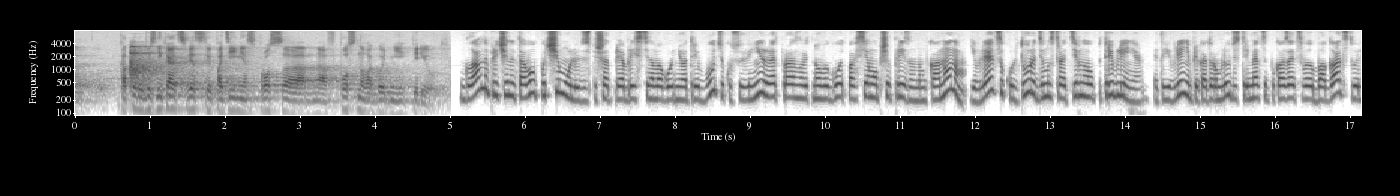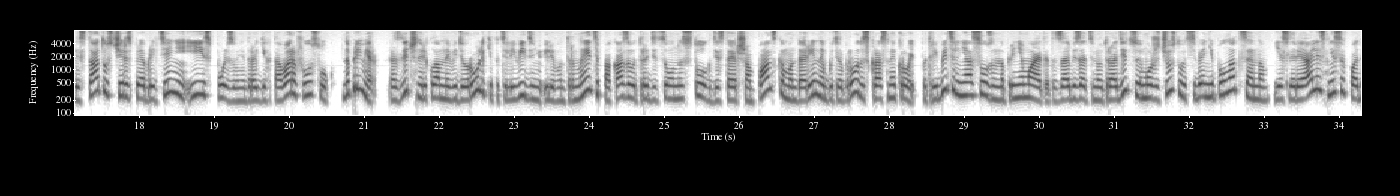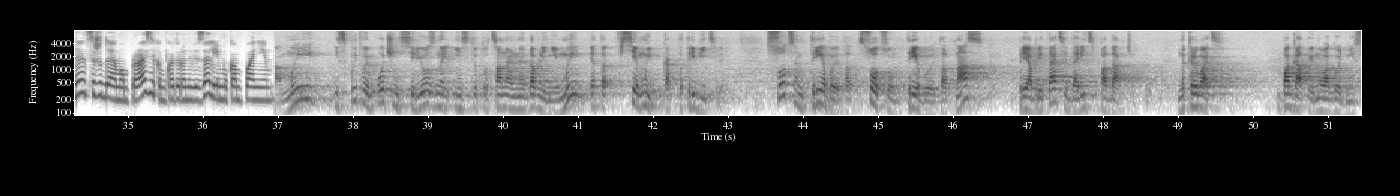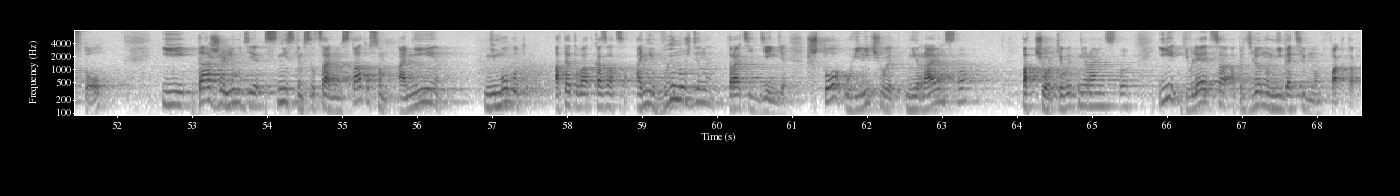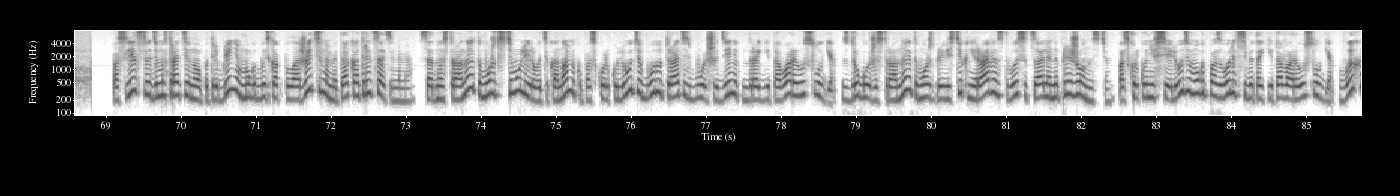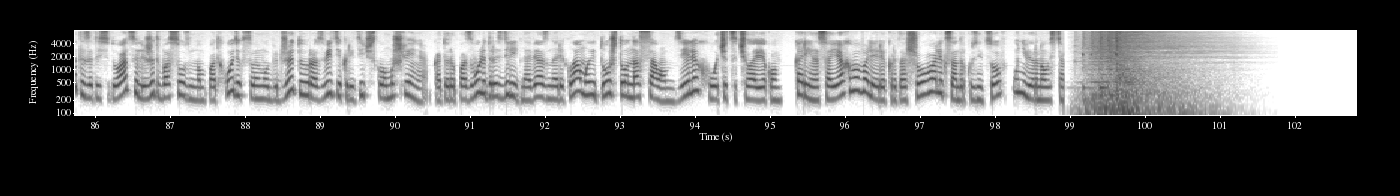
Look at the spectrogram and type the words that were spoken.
которые возникают вследствие падения спроса э, в постновогодний период. Главной причиной того, почему люди спешат приобрести новогоднюю атрибутику, сувениры и отпраздновать Новый год по всем общепризнанным канонам, является культура демонстративного потребления. Это явление, при котором люди стремятся показать свое богатство или статус через приобретение и использование дорогих товаров и услуг. Например, различные рекламные видеоролики по телевидению или в интернете показывают традиционный стол, где стоят шампанское, мандарины и бутерброды с красной икрой. Потребитель неосознанно принимает это за обязательную традицию и может чувствовать себя неполноценным, если реальность не совпадает с ожидаемым праздником, который навязали ему компании. Мы испытываем очень серьезное институциональное давление. Мы – это все мы, как потребители. Социум требует, социум требует от нас приобретать и дарить подарки, накрывать богатый новогодний стол. И даже люди с низким социальным статусом, они не могут от этого отказаться. Они вынуждены тратить деньги, что увеличивает неравенство подчеркивает неравенство и является определенным негативным фактором. Последствия демонстративного потребления могут быть как положительными, так и отрицательными. С одной стороны, это может стимулировать экономику, поскольку люди будут тратить больше денег на дорогие товары и услуги. С другой же стороны, это может привести к неравенству и социальной напряженности, поскольку не все люди могут позволить себе такие товары и услуги. Выход из этой ситуации лежит в осознанном подходе к своему бюджету и развитии критического мышления, которое позволит разделить навязанную рекламу и то, что на самом деле хочется человеку. Карина Саяхова, Валерия Карташова, Александр Кузнецов, Универ Новости.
